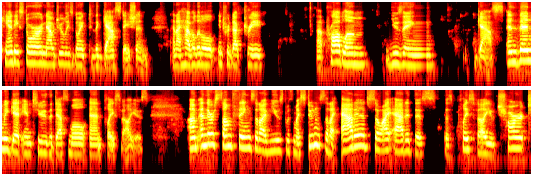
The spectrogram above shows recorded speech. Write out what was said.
candy store, now Julie's going to the gas station. And I have a little introductory uh, problem using gas. And then we get into the decimal and place values. Um, and are some things that I've used with my students that I added. So I added this, this place value chart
